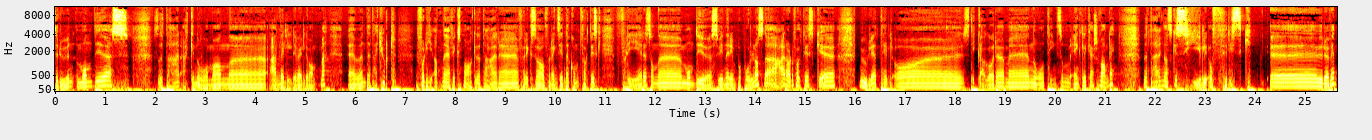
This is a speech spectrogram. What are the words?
druen Mondiøs. Så dette her er ikke noe man er veldig, veldig vant med. men dette er kult. Fordi at når jeg fikk smake dette her for ikke så altfor lenge siden Det er kommet faktisk flere sånne Mondiøs-viner inn på Polen nå. Så her har du faktisk mulighet til å stikke av gårde med noe ting som egentlig ikke er så vanlig. Men dette er en ganske syrlig og frisk rødvin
